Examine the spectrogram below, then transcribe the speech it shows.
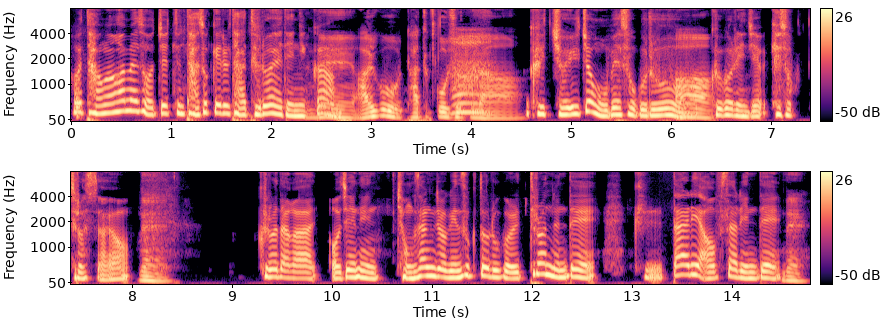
어, 당황하면서 어쨌든 다섯 개를 다 들어야 되니까 네. 아이고 다 듣고 오셨구나. 그쵸 1.5배속으로 아. 그거를 이제 계속 들었어요. 네. 그러다가 어제는 정상적인 속도로 그걸 틀었는데 그 딸이 아홉 살인데 네.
